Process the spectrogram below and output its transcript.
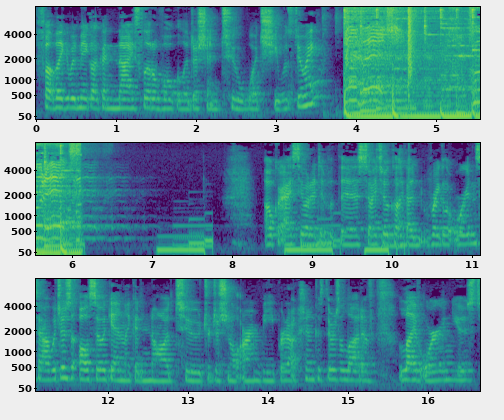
felt like it would make like a nice little vocal addition to what she was doing. Okay, I see what I did with this. So I took like a regular organ sound, which is also again like a nod to traditional R&B production because there's a lot of live organ used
